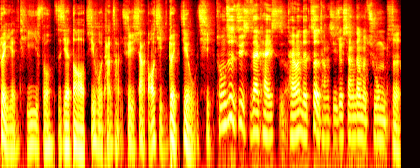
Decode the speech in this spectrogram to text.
队员提议说，直接到西湖糖厂去向保警队借武器。从日据时代开始，台湾的蔗糖其实就相当的出名。是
